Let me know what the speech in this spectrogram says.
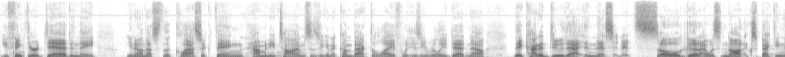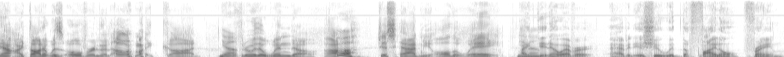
you think they're dead, and they you know that's the classic thing. How many times is he going to come back to life? Is he really dead now? They kind of do that in this, and it's so good. I was not expecting that. I thought it was over, and then oh my god, Yeah. through the window, ah, Ugh. Just had me all the way. You I did, however, have an issue with the final frame.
